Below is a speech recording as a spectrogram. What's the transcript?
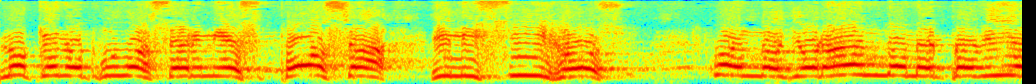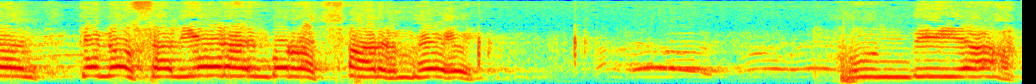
lo que no pudo hacer mi esposa y mis hijos cuando llorando me pedían que no saliera a emborracharme. Un día,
